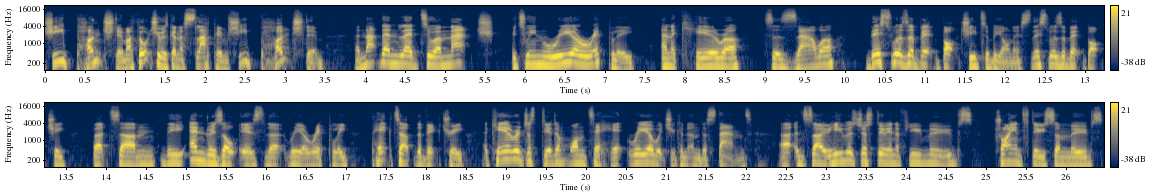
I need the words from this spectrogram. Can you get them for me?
she punched him. I thought she was going to slap him. She punched him. And that then led to a match between Rhea Ripley and Akira Tozawa. This was a bit botchy, to be honest. This was a bit botchy. But um, the end result is that Rhea Ripley picked up the victory. Akira just didn't want to hit Rhea, which you can understand. Uh, and so he was just doing a few moves, trying to do some moves,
